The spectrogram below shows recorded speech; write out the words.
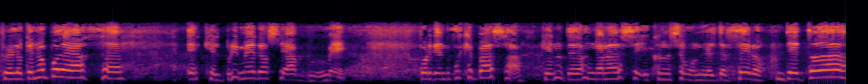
Pero lo que no puedes hacer es que el primero sea me. Porque entonces, ¿qué pasa? Que no te dan ganas de seguir con el segundo y el tercero. De toda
